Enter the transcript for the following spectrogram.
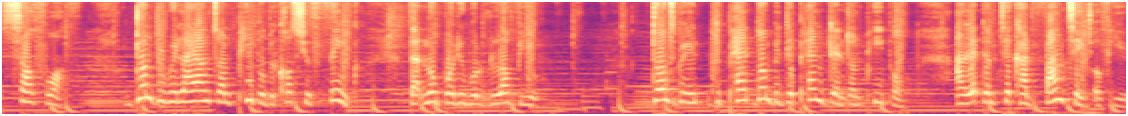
self worth. Don't be reliant on people because you think that nobody will love you. Don't be depend don't be dependent on people and let them take advantage of you.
